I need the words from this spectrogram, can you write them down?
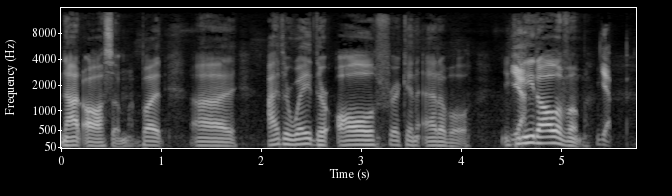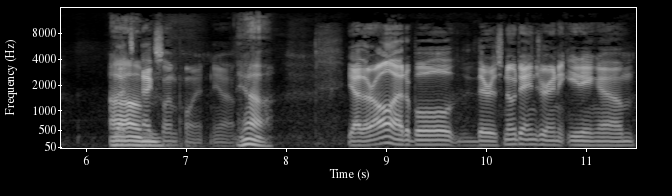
not awesome. But uh, either way, they're all freaking edible. You can Yeah. eat all of them. yep, that's Um, an excellent point. Yeah. Yeah. Yeah, they're all edible. There's no danger in eating them.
